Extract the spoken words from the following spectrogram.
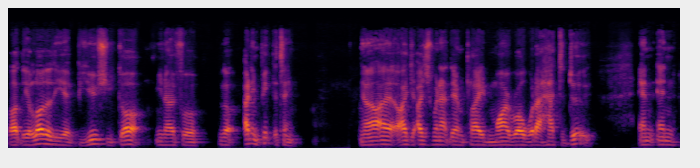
like the, a lot of the abuse you got, you know, for look, I didn't pick the team. You know, I, I I just went out there and played my role, what I had to do, and and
